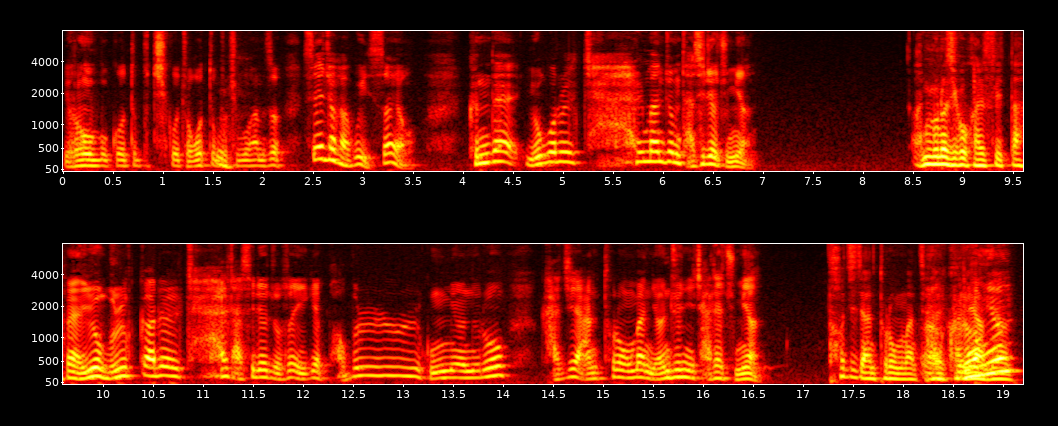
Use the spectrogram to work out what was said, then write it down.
이런 것도 붙이고 저것도 붙이고 하면서 세져 가고 있어요. 근데 요거를 잘만 좀 다스려 주면 안 무너지고 갈 수 있다. 네, 이 물가를 잘 다스려줘서 이게 버블 국면으로 가지 않도록만 연준이 잘해주면 터지지 않도록만 잘 아, 그러면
